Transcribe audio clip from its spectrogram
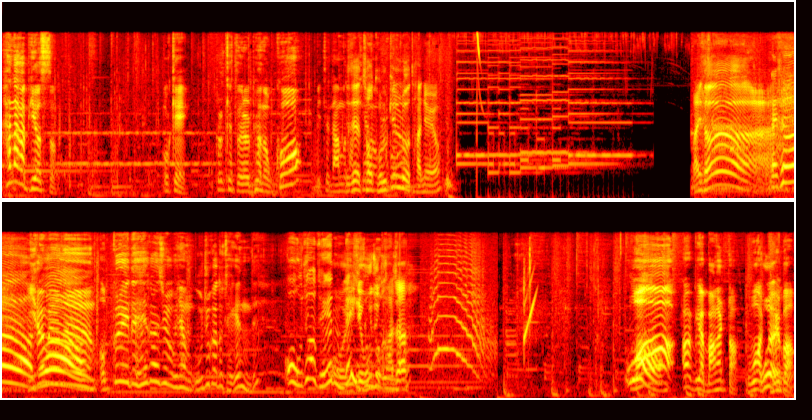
하나가 비었어 오케이 그렇게 또 넓혀놓고 밑에 나무 다 이제 저. 돌길로 다녀요. nice. nice. 이러면은 업그레이드 해가지고 그냥 우주 가도 되겠는데? 어 우주가 되겠는데? 어, 이제 이 우주? 가자. 와! 아, 야 망했다. 와 뭐야, 대박.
